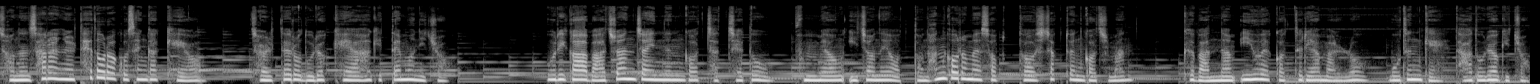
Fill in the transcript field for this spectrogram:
저는 사랑을 태도라고 생각해요. 절대로 노력해야 하기 때문이죠. 우리가 마주 앉아 있는 것 자체도 분명 이전의 어떤 한 걸음에서부터 시작된 거지만 그 만남 이후의 것들이야말로 모든 게 다 노력이죠.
